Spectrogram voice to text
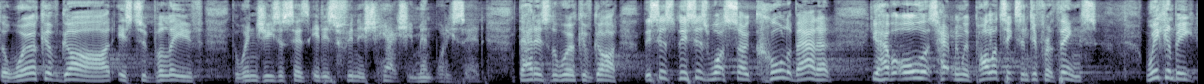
The work of God is to believe that when Jesus says it is finished, he actually meant what he said. That is the work of God. This is, this is what's so cool about it. You have all that's happening with politics and different things. We can be,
